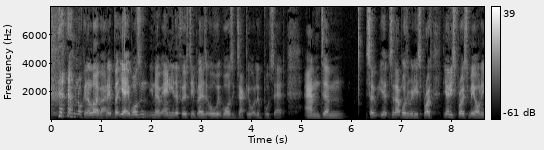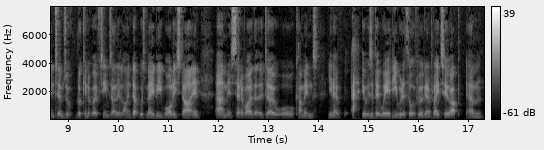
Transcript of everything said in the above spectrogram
I'm not going to lie about it, but yeah, it wasn't you know any of the first team players at all. It was exactly what Liverpool said, and um, so yeah, so that wasn't really a surprise. The only surprise for me, Ollie, in terms of looking at both teams how they lined up, was maybe Whalley starting um, instead of either Udoh or Cummings. You know, it was a bit weird. You would have thought if we were going to play two up, um,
